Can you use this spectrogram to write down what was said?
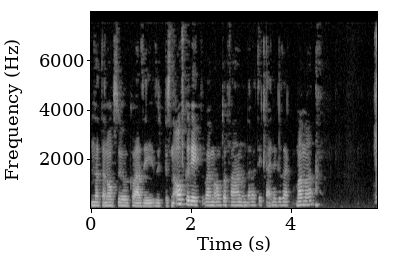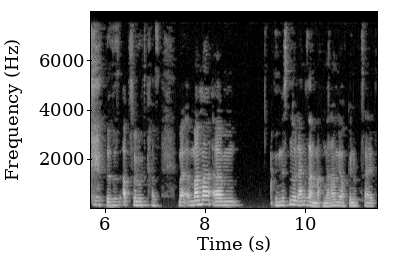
und hat dann auch so quasi sich ein bisschen aufgeregt beim Autofahren und dann hat die Kleine gesagt, Mama, das ist absolut krass. Mama, ähm, wir müssen nur langsam machen, dann haben wir auch genug Zeit.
